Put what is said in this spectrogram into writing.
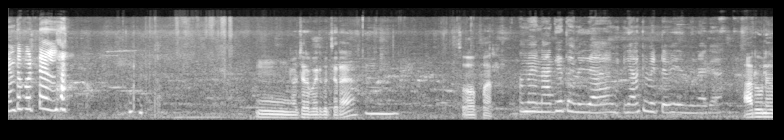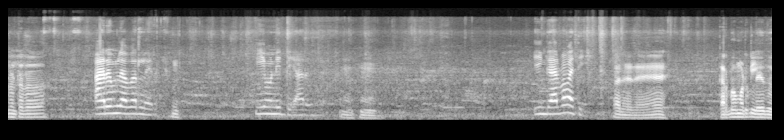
ఎంత ఉమ్, వచ్చారా బయటకు వచ్చారా? సూపర్. నాకే తెలియదా వెనక్కి పెట్టేవి నాగా? ఆ రూమ్ ఎవరు ఉంటారు? ఆ రూమ్లో ఎవరు లేరు. ఉండిద్ది ఆ రూమ్లో. ఈ గర్భవతి. అరే గర్భం మటుకు లేదు.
